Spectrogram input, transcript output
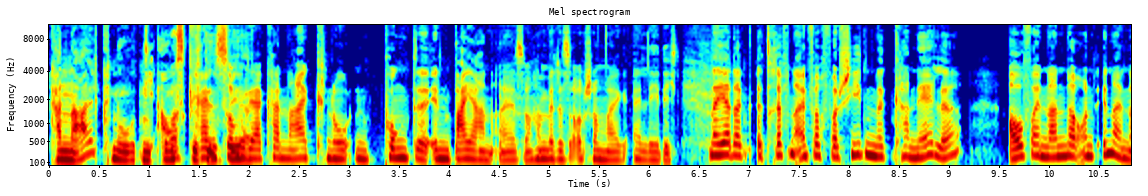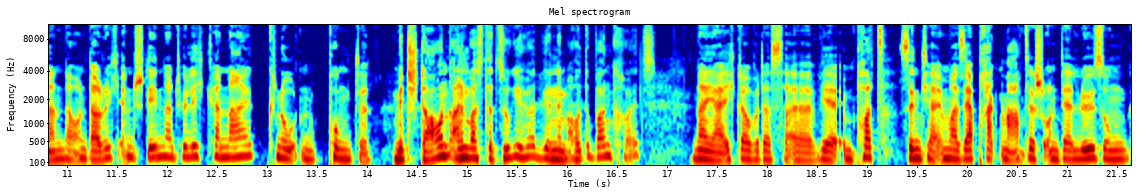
Kanalknoten? Die Ausgrenzung der Kanalknotenpunkte in Bayern, also haben wir das auch schon mal erledigt. Naja, da treffen einfach verschiedene Kanäle aufeinander und ineinander. Und dadurch entstehen natürlich Kanalknotenpunkte. Mit Stau und allem, was dazugehört, wie in einem Autobahnkreuz? Naja, ich glaube, dass äh, wir im Pott sind ja immer sehr pragmatisch und der Lösung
